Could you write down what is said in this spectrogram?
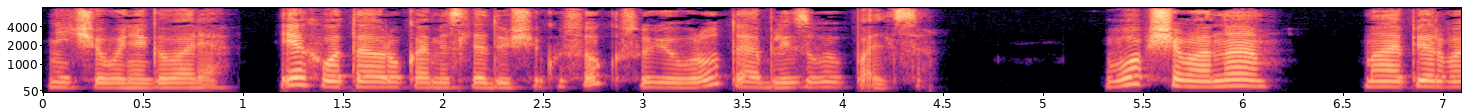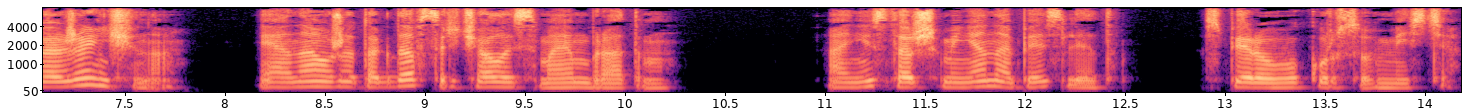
ничего не говоря. Я хватаю руками следующий кусок, сую в рот и облизываю пальцы. В общем, она моя первая женщина, и она уже тогда встречалась с моим братом. Они старше меня на пять лет, с первого курса вместе.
